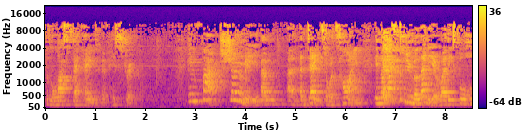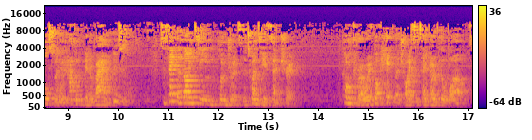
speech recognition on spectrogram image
to the last decade of history. In fact, show me um, a, a, date or a time in the last two millennia where these four horsemen haven't been around. So take the 1900s, the 20th century. Conqueror, we've got Hitler tries to take over the world.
